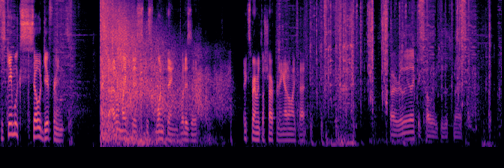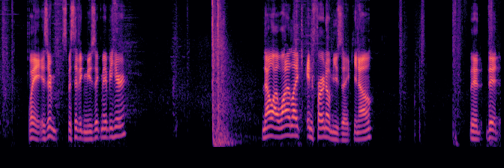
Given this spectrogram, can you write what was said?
This game looks so different. Actually, I don't like this this one thing. What is it? Experimental sharpening. I don't like that. I really like the colors of this map. Wait, is there specific music maybe here? No, I wanted like Inferno music, you know? Dude, dude,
